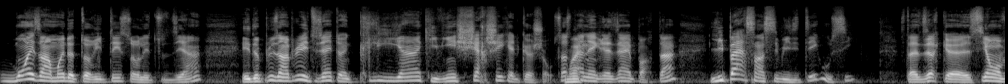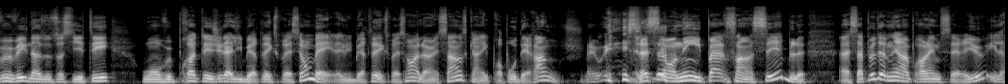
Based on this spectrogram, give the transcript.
moins en moins d'autorité sur l'étudiant. Et de plus en plus, l'étudiant est un client qui vient chercher quelque chose. Ça, c'est Ouais. un ingrédient important. L'hypersensibilité aussi. C'est-à-dire que si on veut vivre dans une société où on veut protéger la liberté d'expression, ben la liberté d'expression, elle a un sens quand les propos dérangent. Ben oui, Mais là, si on est hypersensible, euh, ça peut devenir un problème sérieux et le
